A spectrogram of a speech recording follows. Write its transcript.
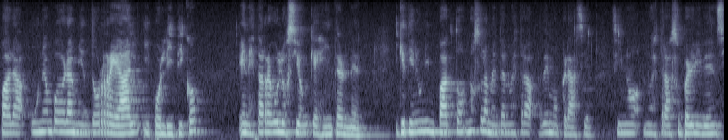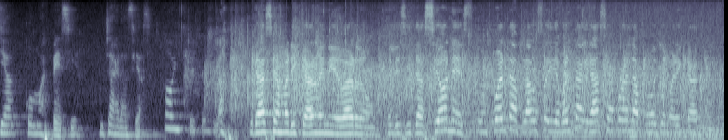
para un empoderamiento real y político en esta revolución que es Internet y que tiene un impacto no solamente en nuestra democracia, sino nuestra supervivencia como especie. Muchas gracias. gracias, Mari Carmen y Eduardo. Felicitaciones, un fuerte aplauso y de vuelta gracias por el apoyo, Mari Carmen.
